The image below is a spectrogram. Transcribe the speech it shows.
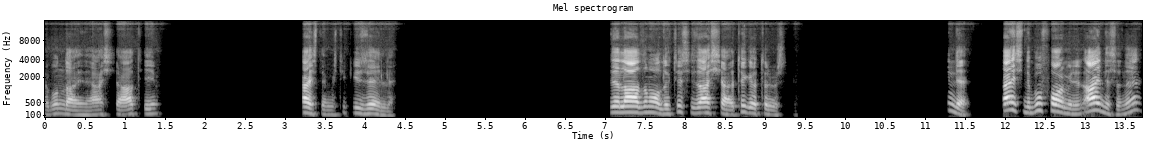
Bunu da yine aşağı atayım. Kaç demiştik? 150. Size lazım oldukça sizi aşağı öte götürürsünüz. Şimdi ben şimdi bu formülün aynısını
